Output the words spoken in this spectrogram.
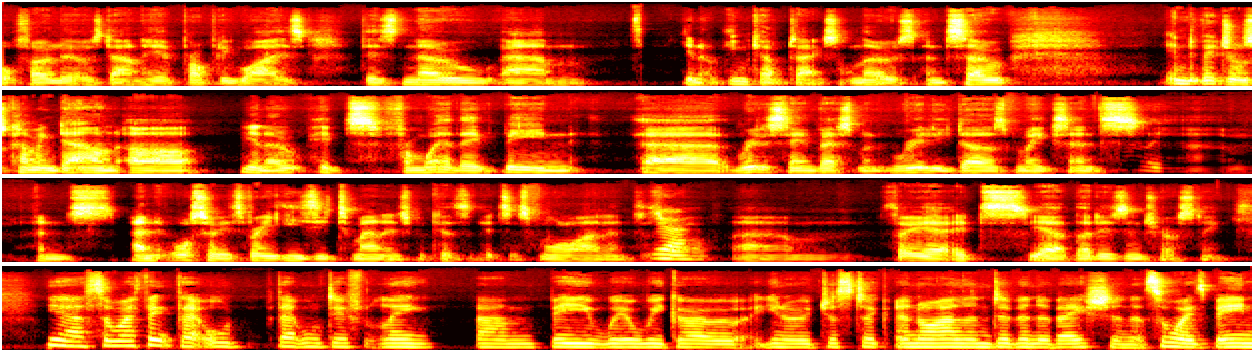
portfolios down here, property-wise, there's no um, you know income tax on those. And so individuals coming down are you know it's from where they've been uh, real estate investment really does make sense. Um, and and also it's very easy to manage because it's a small island as Yeah. well. Um, so yeah it's yeah that is interesting Yeah, so I think that will that will definitely um, be where we go. You know, just a, an island of innovation. It's always been,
